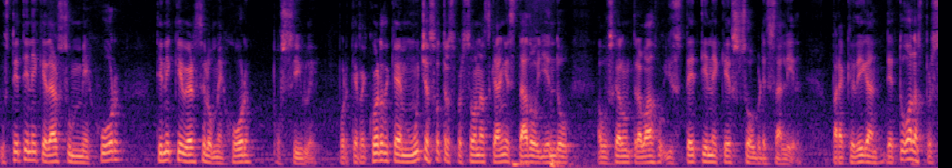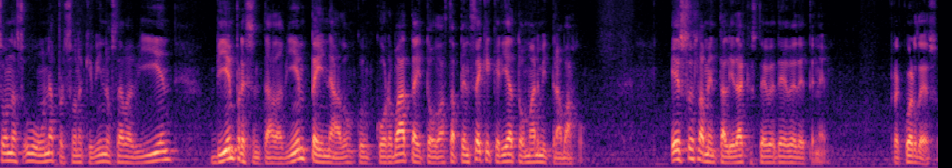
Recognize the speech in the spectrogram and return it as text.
usted tiene que dar su mejor, tiene que verse lo mejor posible. Porque recuerde que hay muchas otras personas que han estado yendo a buscar un trabajo y usted tiene que sobresalir para que digan, de todas las personas hubo una persona que vino, estaba bien, bien presentada, bien peinado, con corbata y todo. Hasta pensé que quería tomar mi trabajo. Eso es la mentalidad que usted debe de tener. Recuerde eso.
